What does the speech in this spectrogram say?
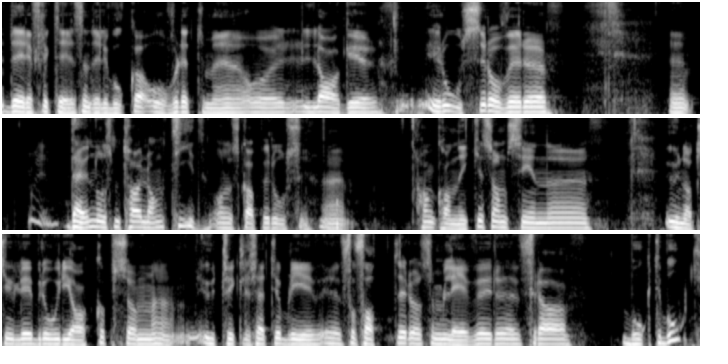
det reflekteres en del i boka over dette med å lage roser over eh, eh, Det er jo noe som tar lang tid å skape roser. Han kan ikke som sin unaturlige bror Jakob, som utvikler seg til å bli forfatter, og som lever fra bok til bok.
